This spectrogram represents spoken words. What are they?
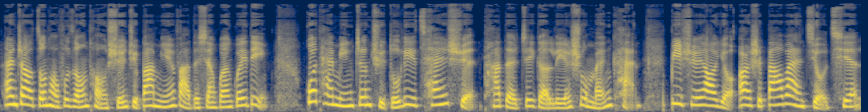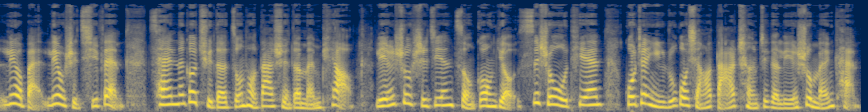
按照总统副总统选举罢免法的相关规定，郭台铭争取独立参选，他的这个连署门槛必须要有二十八万九千六百六十七份才能够取。取得总统大选的门票，连署时间总共有四十五天。郭振颖如果想要达成这个连署门槛，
